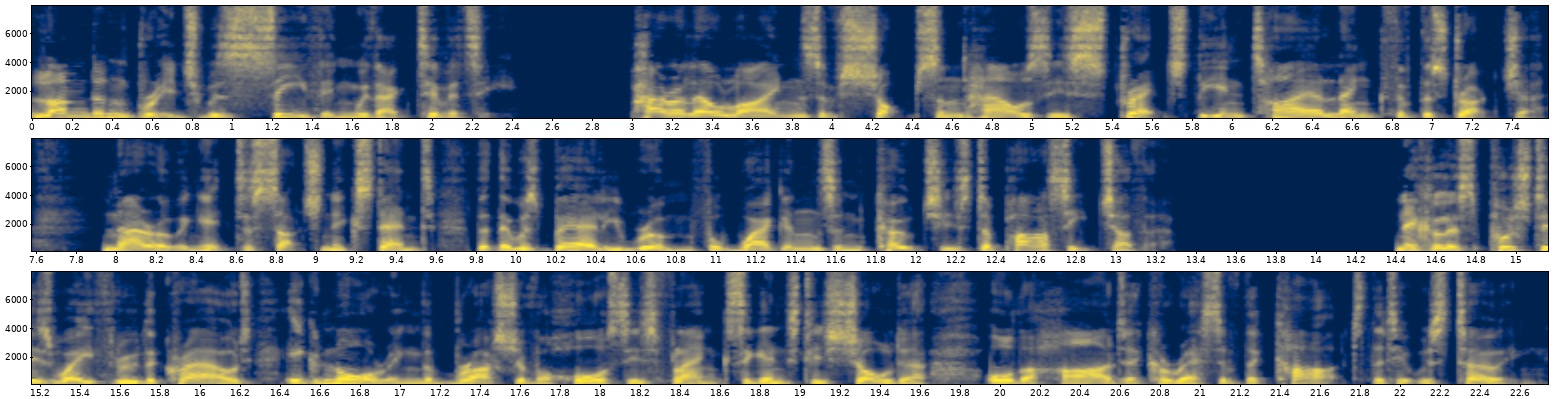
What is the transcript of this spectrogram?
London Bridge was seething with activity. Parallel lines of shops and houses stretched the entire length of the structure, narrowing it to such an extent that there was barely room for wagons and coaches to pass each other. Nicholas pushed his way through the crowd, ignoring the brush of a horse's flanks against his shoulder or the harder caress of the cart that it was towing.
